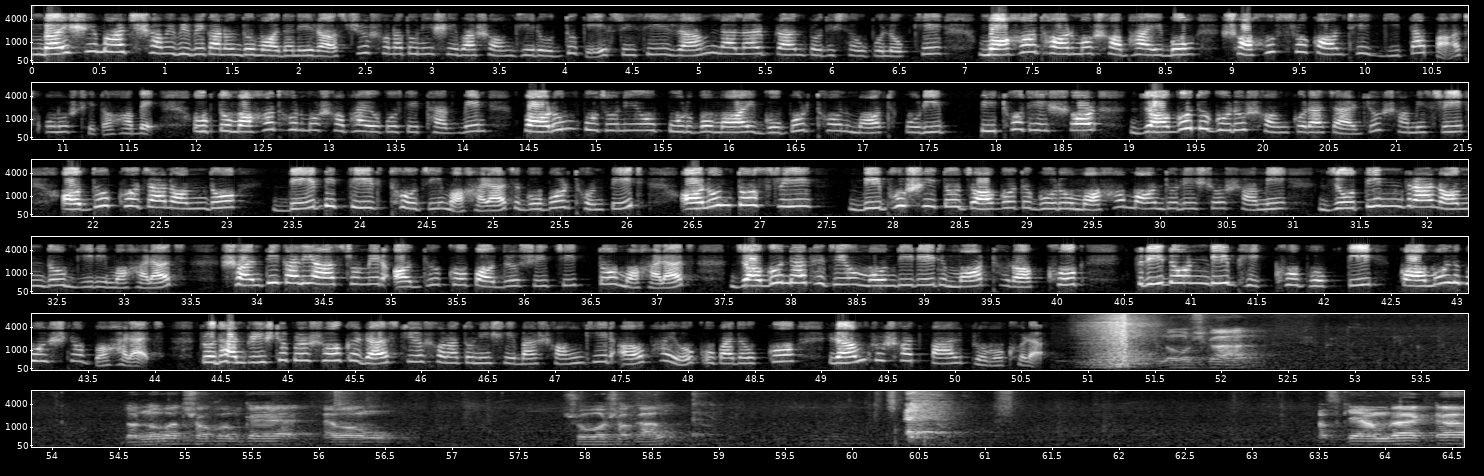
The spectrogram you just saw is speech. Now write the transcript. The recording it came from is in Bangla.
বাইশে মার্চ স্বামী বিবেকানন্দ ময়দানে রাষ্ট্রীয় সনাতনী সেবা সংঘের উদ্যোগে শ্রী শ্রী রামলালার প্রাণ প্রতিষ্ঠা উপলক্ষে মহাধর্ম সভা এবং সহস্র কণ্ঠে গীতা পাঠ অনুষ্ঠিত হবে। উক্ত মহাধর্ম সভায় উপস্থিত থাকবেন পরম পূজনীয় পূর্বময় গোবর্ধন মঠ পুরী পীঠধেশ্বর জগৎগুরু শঙ্করাচার্য স্বামী শ্রী অধ্যক্ষজানন্দ দেবতীর্থজি মহারাজ গোবর্ধন পীঠ অনন্ত শ্রী বিভূষিত জগৎগুরু মহামণ্ডলেশ্বর স্বামী জ্যোতিন্দ্রানন্দ গিরি মহারাজ, শান্তিকালী আশ্রমের অধ্যক্ষ পদ্মশ্রী চিত্ত মহারাজ জগন্নাথ জিউ মন্দিরের মঠ রক্ষক ত্রিদণ্ডী ভিক্ষু ভক্তি কমল বৈষ্ণব মহারাজ, প্রধান পৃষ্ঠপোষক রাষ্ট্রীয় সনাতনী সেবা সংঘের আহ্বায়ক উপাধ্যক্ষ রামপ্রসাদ পাল প্রমুখরা। নমস্কার। ধন্যবাদ সকলকে এবং শুভ সকাল। আজকে আমরা একটা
